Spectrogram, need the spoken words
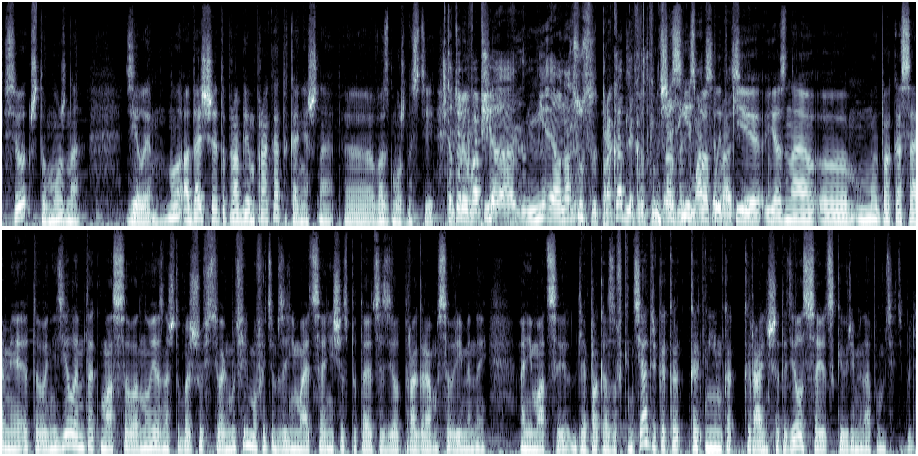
Все, что можно делаем. Ну, а дальше это проблема проката, конечно, э, возможностей. Который вообще, а, не, он отсутствует прокат для короткометражной Сейчас есть попытки, я знаю, э, мы пока сами этого не делаем так массово, но я знаю, что большой фестиваль мультфильмов этим занимается, они сейчас пытаются сделать программы современной анимации для показа в кинотеатре, как, как минимум, как раньше это делалось в советские времена, помните, эти были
